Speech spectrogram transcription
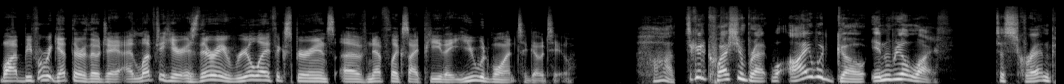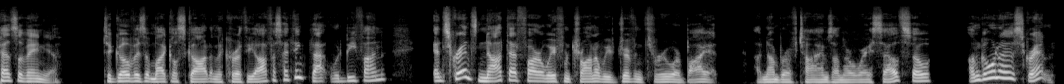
Well, before we get there, though, Jay, I'd love to hear is there a real life experience of Netflix IP that you would want to go to? Huh. It's a good question, Brett. Well, I would go in real life to Scranton, Pennsylvania to go visit Michael Scott in the Carthy office. I think that would be fun. And Scranton's not that far away from Toronto. We've driven through or by it a number of times on their way south. So I'm going to Scranton.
